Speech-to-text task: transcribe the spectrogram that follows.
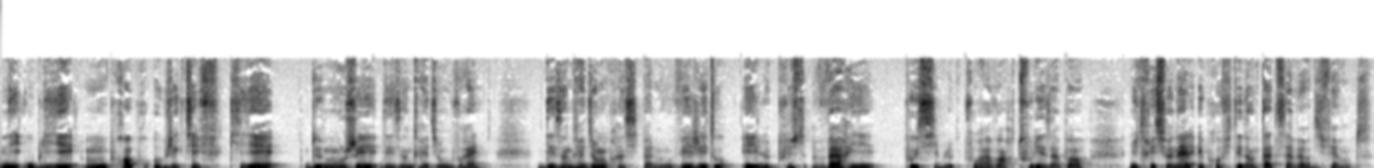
ni oublier mon propre objectif qui est de manger des ingrédients vrais, des ingrédients principalement végétaux et le plus variés possible pour avoir tous les apports nutritionnels et profiter d'un tas de saveurs différentes.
